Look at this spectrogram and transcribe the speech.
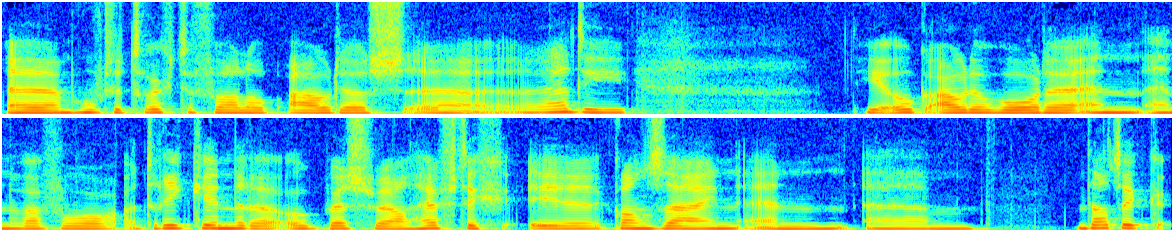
um, hoefde terug te vallen op ouders uh, die, die ook ouder worden. En, en waarvoor drie kinderen ook best wel heftig uh, kan zijn. En um, dat, ik,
